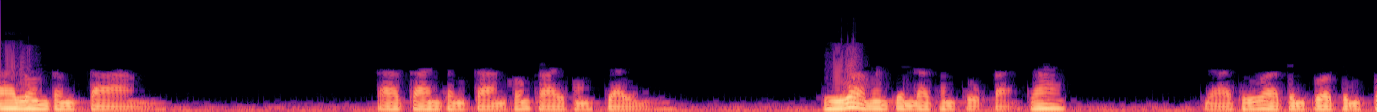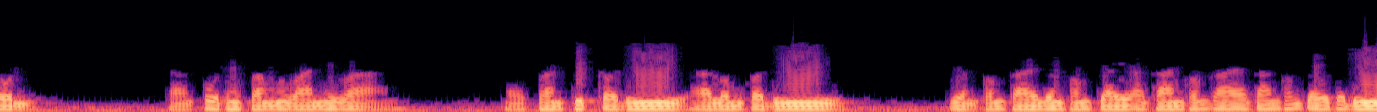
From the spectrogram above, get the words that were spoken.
อารมณ์ต่างๆ อาการต่างๆของกายของใจ ถือว่ามันเป็นราคันโตกะได้อย่าถือว่าเป็นตัวเป็นตนต่างพูดให้ฟังเมื่อวานนี้ว่าความคิดก็ดี อารมณ์ก็ดี เรื่องของกายเรื่องของใจ อาการของกายอาการของใจก็ดี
